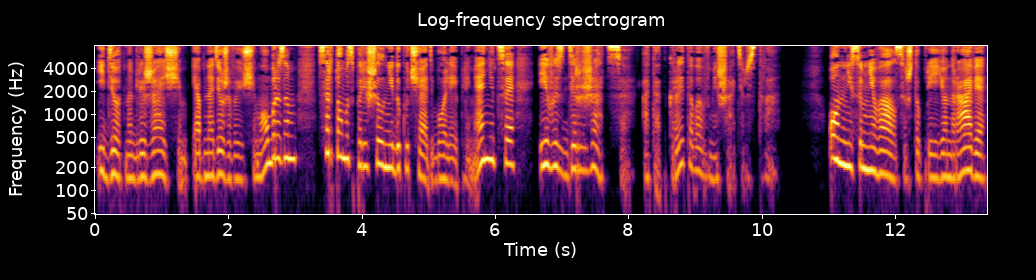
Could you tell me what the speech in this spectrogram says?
идет надлежащим и обнадеживающим образом, сэр Томас порешил не докучать более племяннице и воздержаться от открытого вмешательства. Он не сомневался, что при ее нраве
